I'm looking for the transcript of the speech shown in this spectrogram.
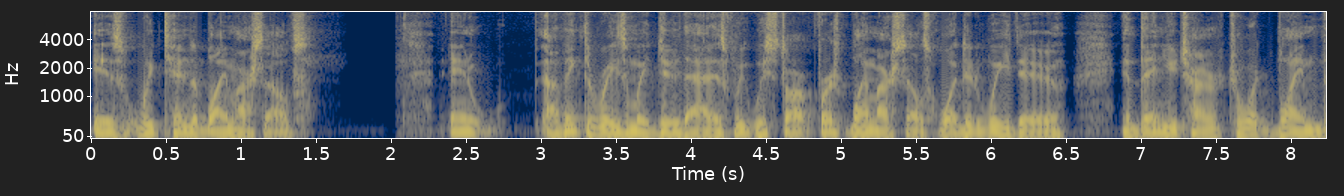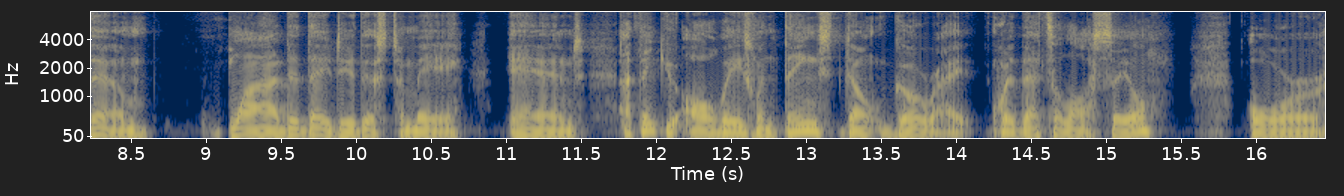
is we tend to blame ourselves. And I think the reason we do that is we, we start first blame ourselves. What did we do? And then you turn to what blame them. Why did they do this to me? And I think you always, when things don't go right, whether that's a lost sale or,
